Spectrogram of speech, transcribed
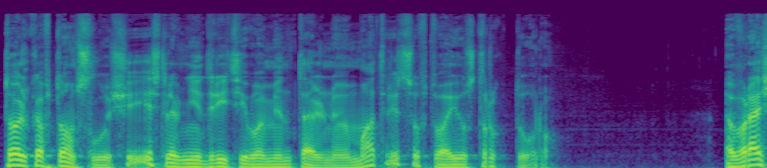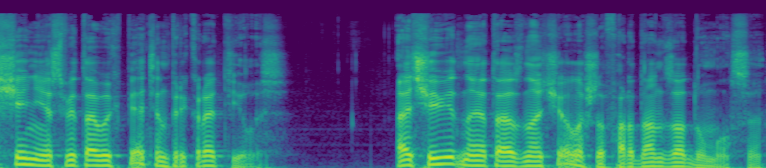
Только в том случае, если внедрить его ментальную матрицу в твою структуру. Вращение световых пятен прекратилось. Очевидно, это означало, что Фордан задумался.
